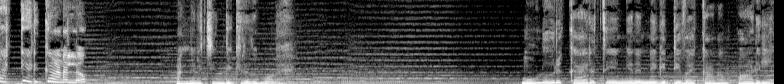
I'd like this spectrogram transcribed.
തട്ടിയെടുക്കുകയാണല്ലോ. അങ്ങനെ ചിന്തിക്കരുത് മോളെ. മോൾ ഒരു കാര്യത്തെ ഇങ്ങനെ നെഗറ്റീവായി കാണാൻ പാടില്ല.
